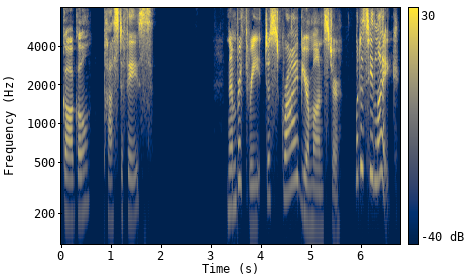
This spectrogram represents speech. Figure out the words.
Goggle, Pasta Face. Number three, describe your monster. What is he like?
